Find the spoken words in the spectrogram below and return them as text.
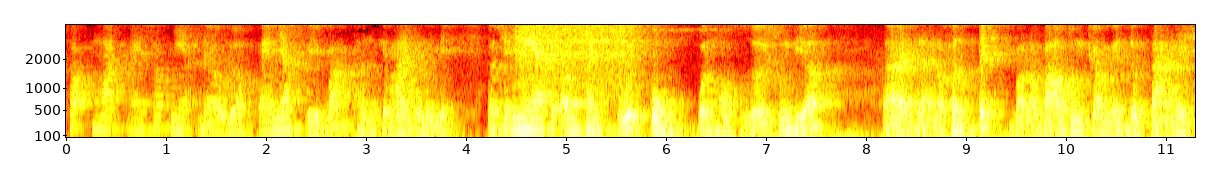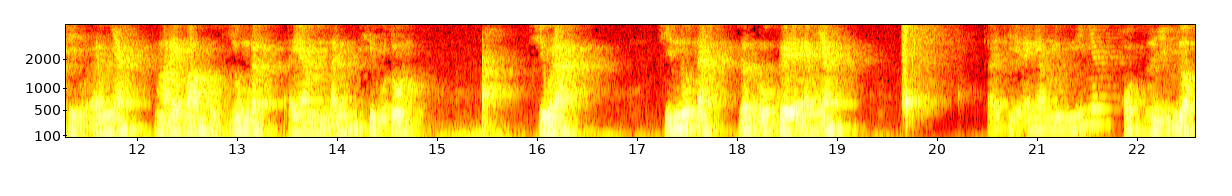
sóc mạnh hay sóc nhẹ đều được em nhé. Vì bản thân cái máy của mình ấy nó sẽ nghe cái âm thanh cuối cùng quân hột rơi xuống đĩa. Đấy để nó phân tích và nó báo dung cho em biết được tài hay xỉu em nhé. Máy bám một dung đây anh em đánh xỉu của tôi. Xỉu này chín nút này rất ok em nhé đấy thì anh em lưu ý nhé hột gì cũng được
